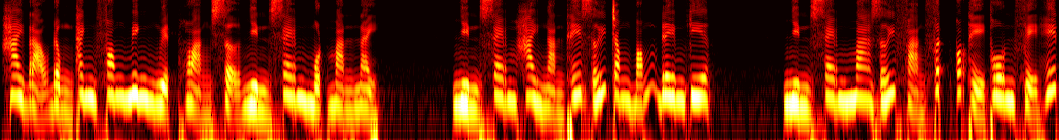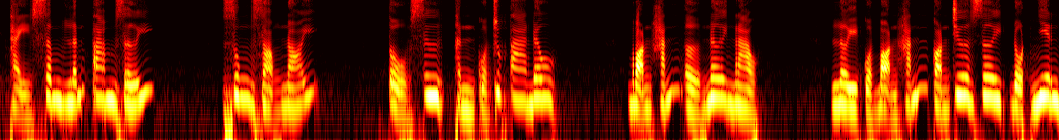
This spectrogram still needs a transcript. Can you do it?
Hai đạo đồng thanh phong minh nguyệt hoảng sợ nhìn xem một màn này. Nhìn xem hai ngàn thế giới trong bóng đêm kia. Nhìn xem ma giới phản phất có thể thôn phệ hết thảy xâm lấn tam giới. Dung giọng nói. Tổ sư, thần của chúng ta đâu? Bọn hắn ở nơi nào? Lời của bọn hắn còn chưa rơi, đột nhiên.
